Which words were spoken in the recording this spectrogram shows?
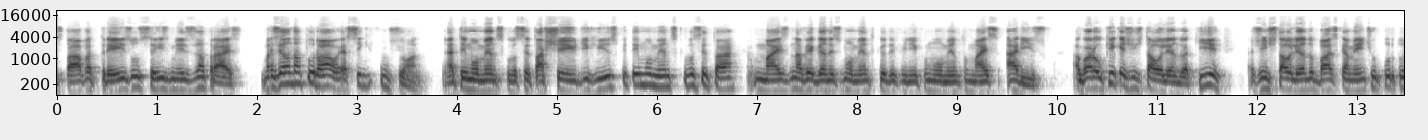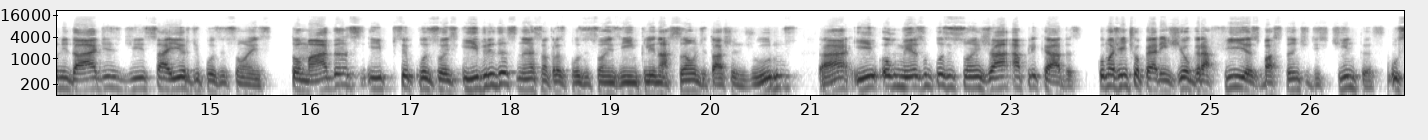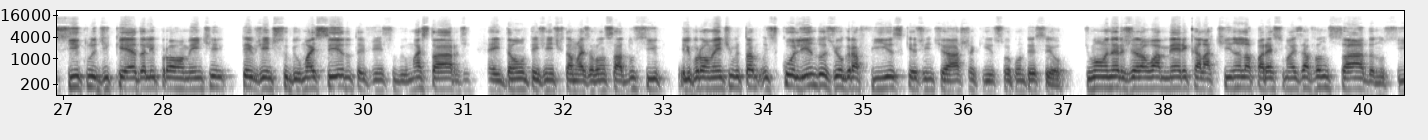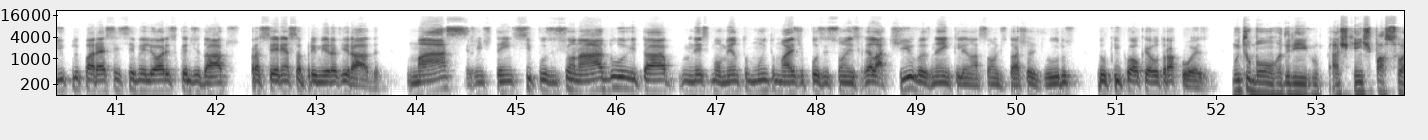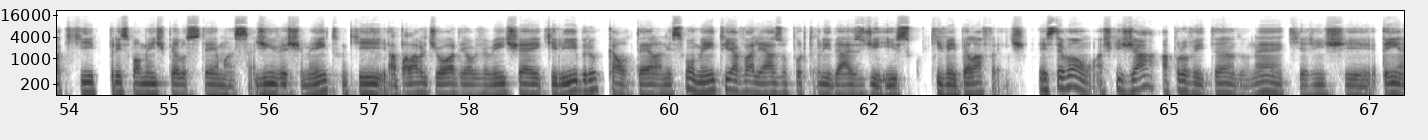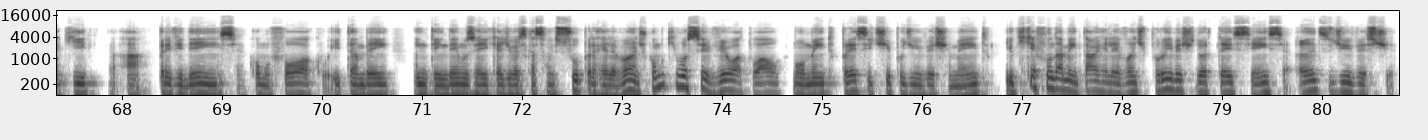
estava três ou seis meses atrás. Mas é o natural, é assim que funciona. Né? Tem momentos que você está cheio de risco e tem momentos que você está mais navegando esse momento que eu defini como momento mais a risco. Agora, o que, que a gente está olhando aqui? A gente está olhando basicamente oportunidades de sair de posições tomadas e posições híbridas, né? são aquelas posições em inclinação de taxa de juros, tá? e ou mesmo posições já aplicadas. Como a gente opera em geografias bastante distintas, o ciclo de queda ali provavelmente teve gente que subiu mais cedo, teve gente que subiu mais tarde, então tem gente que está mais avançado no ciclo. Ele provavelmente está escolhendo as geografias que a gente acha que isso aconteceu. De uma maneira geral, a América Latina ela parece mais avançada no ciclo e parecem ser melhores candidatos para serem essa primeira virada mas a gente tem se posicionado e está, nesse momento, muito mais de posições relativas, né, inclinação de taxa de juros, do que qualquer outra coisa. Muito bom, Rodrigo. Acho que a gente passou aqui principalmente pelos temas de investimento, que a palavra de ordem, obviamente, é equilíbrio, cautela nesse momento e avaliar as oportunidades de risco que vem pela frente. Estevão, acho que já aproveitando, né, que a gente tem aqui a previdência como foco e também entendemos aí que a diversificação é super relevante, como que você vê o atual momento para esse tipo de investimento e o que é fundamental e relevante para o investidor ter ciência antes de investir?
